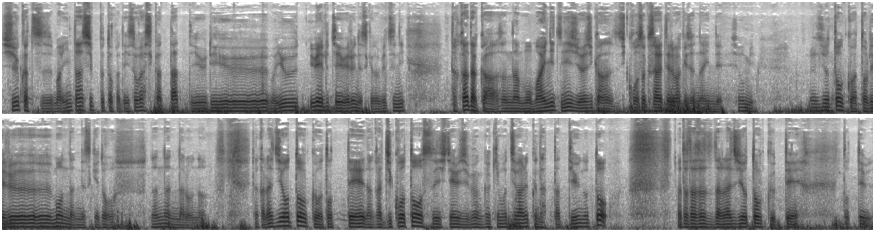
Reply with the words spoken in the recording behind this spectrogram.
就活、まあ、インターンシップとかで忙しかったっていう理由も言う言えるっちゃ言えるんですけど、別に、たかだかそんなもう毎日24時間拘束されてるわけじゃないんで正味。ラジオトークは撮れるもんなんですけど何なんだろうな。なんかラジオトークを撮ってなんか自己陶酔してる自分が気持ち悪くなったっていうのとあとただただラジオトークって撮ってる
